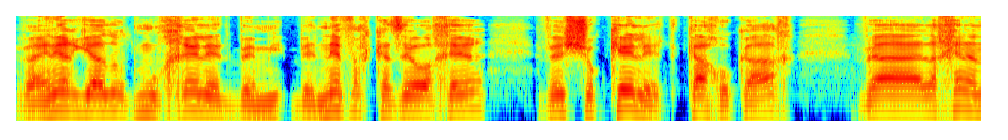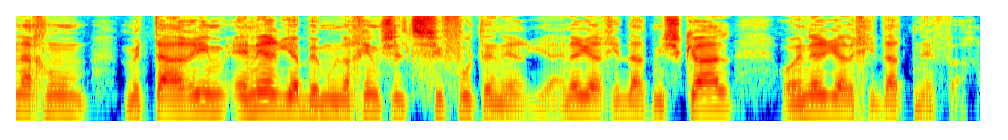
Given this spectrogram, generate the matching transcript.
והאנרגיה הזאת מוכלת בנפח כזה או אחר, ושוקלת כך או כך, ולכן אנחנו מתארים אנרגיה במונחים של צפיפות אנרגיה, אנרגיה ליחידת משקל או אנרגיה ליחידת נפח.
